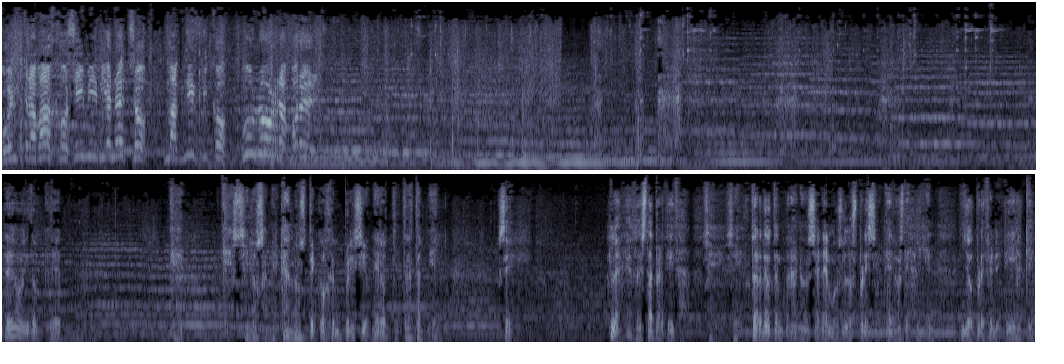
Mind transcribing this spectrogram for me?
Buen trabajo, Jimmy, bien hecho. Magnífico. Un hurra por él. He oído que, que... que si los americanos te cogen prisionero te tratan bien. Sí. La guerra está perdida. Sí, sí. Tarde o temprano seremos los prisioneros de alguien. Yo preferiría que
